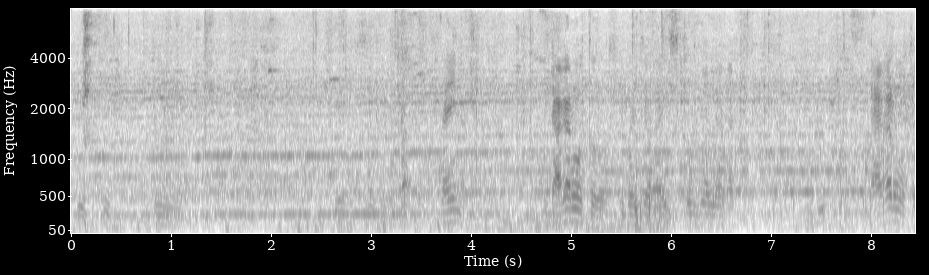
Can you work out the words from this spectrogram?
দেখছি তাই না? ঢাকার মতো স্কুল বলে ঢাকার মতো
